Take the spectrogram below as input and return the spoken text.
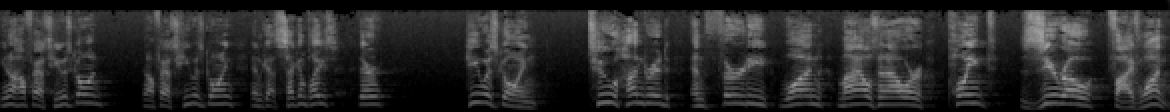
You know how fast he was going? You know how fast he was going and got second place there? He was going 231 miles an hour, 0.051.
